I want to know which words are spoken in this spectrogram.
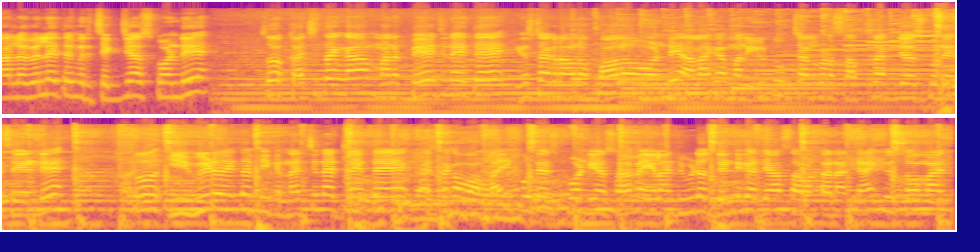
దానిలో వెళ్ళైతే మీరు చెక్ చేసుకోండి. సో ఖచ్చితంగా మన పేజ్ని అయితే ఇన్స్టాగ్రామ్లో ఫాలో అవ్వండి. అలాగే మన యూట్యూబ్ ఛానల్ కూడా సబ్స్క్రైబ్ చేసుకునేసేయండి సో ఈ వీడియో అయితే మీకు నచ్చినట్లయితే ఖచ్చితంగా లైక్ కొట్టేసుకోండి. స్వామి ఇలాంటి వీడియోలు దండిగా చేస్తూ ఉంటాను. థ్యాంక్ యూ సో మచ్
